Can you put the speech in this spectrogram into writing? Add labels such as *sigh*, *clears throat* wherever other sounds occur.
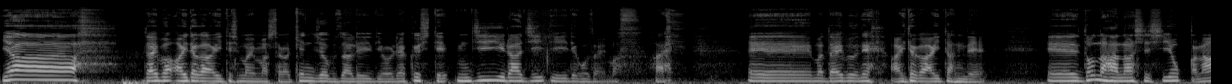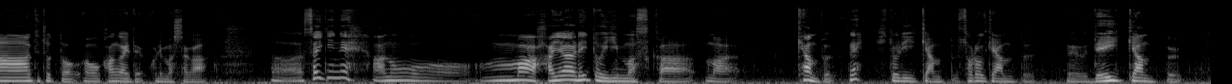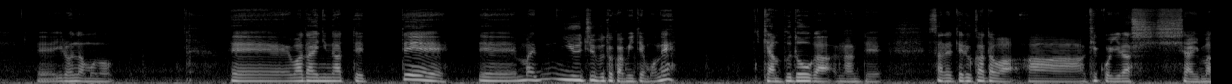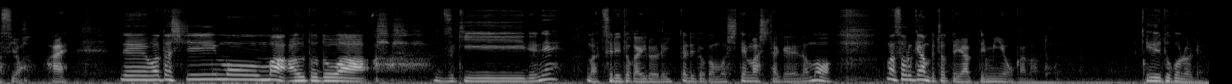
いやだいぶ間が空いてしまいましたが「ケンジ of the radio」略して「んじラジ」でございます。はい。*laughs* えー、まあ、だいぶね間が空いたんで、えー、どんな話しようかなーってちょっと考えておりましたがあ最近ねあのー、まあ流行りと言いますかまあキャンプね一人キャンプソロキャンプデイキャンプ、えー、いろんなもの、え、話題になってってで、まあ、YouTube とか見てもねキャンプ動画なんてされてる方はあ結構いらっしゃいますよ。はい、で私もまあアウトドア好きでね、まあ、釣りとかいろいろ行ったりとかもしてましたけれども、まあ、ソロキャンプちょっとやってみようかなというところで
